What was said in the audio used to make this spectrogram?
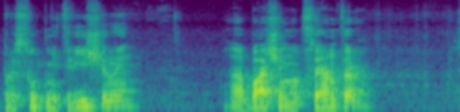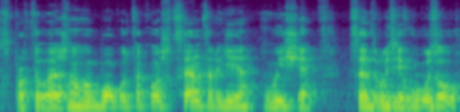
присутні тріщини. Е, Бачимо центр. З протилежного боку також центр є вище. Це, друзі, вузол.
